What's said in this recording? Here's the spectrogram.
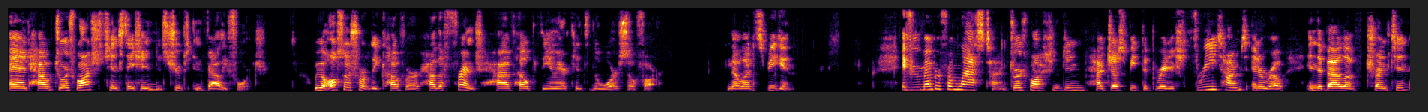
and how George Washington stationed his troops in Valley Forge. We will also shortly cover how the French have helped the Americans in the war so far. Now, let us begin. If you remember from last time, George Washington had just beat the British three times in a row in the Battle of Trenton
